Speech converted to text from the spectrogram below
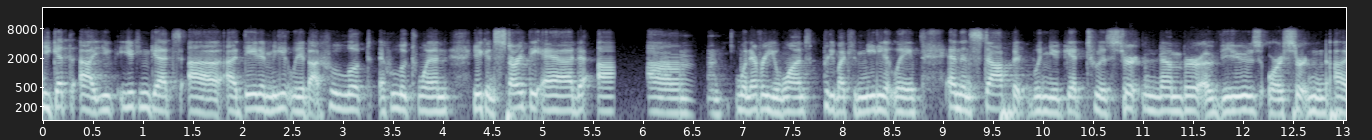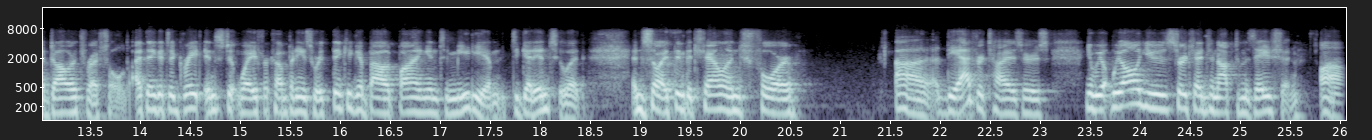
you get uh, you you can get uh, data immediately about who looked who looked when. You can start the ad. Uh, um, whenever you want, pretty much immediately, and then stop it when you get to a certain number of views or a certain uh, dollar threshold. I think it's a great instant way for companies who are thinking about buying into Medium to get into it. And so I think the challenge for uh, the advertisers, you know, we, we all use search engine optimization. Uh,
